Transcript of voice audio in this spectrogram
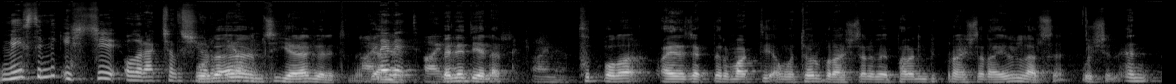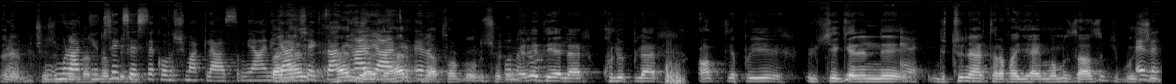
mevsimlik işçi olarak çalışıyorum Burada en diyor. önemlisi yerel yönetimler. Aynen. Yani Evet. Aynen. belediyeler Aynen. futbola ayıracakları vakti amatör branşlara ve paralimpik branşlara ayırırlarsa bu işin en önemli çözüm Murat yüksek biri. sesle konuşmak lazım. Yani Ben her- gerçekten her, her, yerde, yerde her evet. platformda onu söylüyorum. Bunu- Belediyeler, kulüpler, altyapıyı ülke genelini Evet. bütün her tarafa yaymamız lazım ki bu işi Evet.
